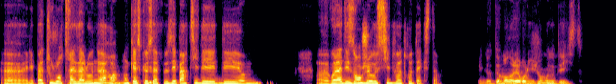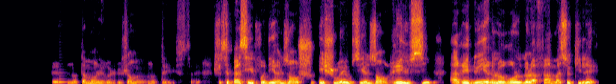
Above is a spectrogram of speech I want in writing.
elle n'est pas toujours très à l'honneur. Donc, est-ce que ça faisait partie des, des, euh, voilà des enjeux aussi de votre texte? Et notamment dans les religions monothéistes. Notamment les religions monothéistes. Je ne sais pas s'il faut dire elles ont échoué ou si elles ont réussi à réduire le rôle de la femme à ce qu'il est.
